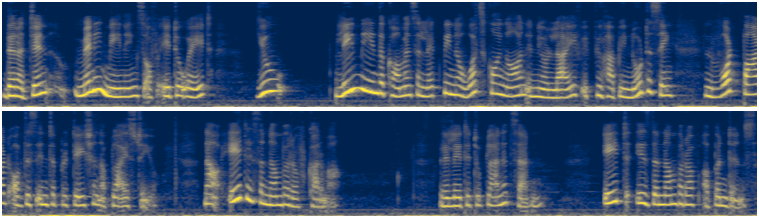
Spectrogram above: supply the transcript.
There are gen- many meanings of 808. You leave me in the comments and let me know what's going on in your life if you have been noticing and what part of this interpretation applies to you. Now, 8 is a number of karma related to planet Saturn. Eight is the number of abundance.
